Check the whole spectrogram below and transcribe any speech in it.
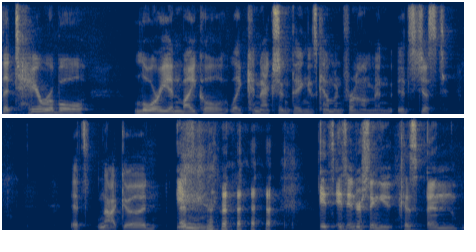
the terrible Laurie and Michael like connection thing is coming from, and it's just it's not good. And It's it's interesting because and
